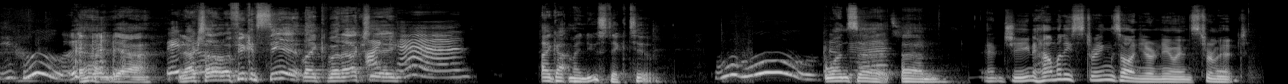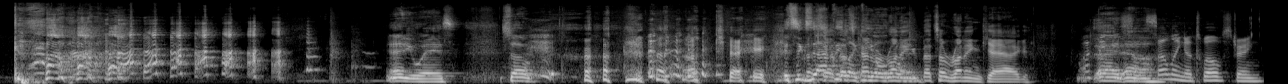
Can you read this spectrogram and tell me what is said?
Yahoo! Yeah, yeah. And you actually, I don't know if you can see it, like, but actually, I I, can. I got my new stick too. Woohoo! One's uh, Congrats. um, And Gene, how many strings on your new instrument? anyways. So Okay, it's exactly that's like kind of a running. one. That's a running gag. I think I he's selling a 12 string.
